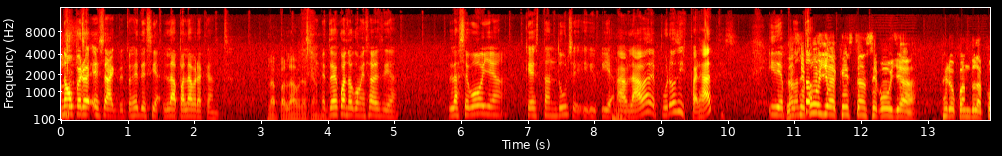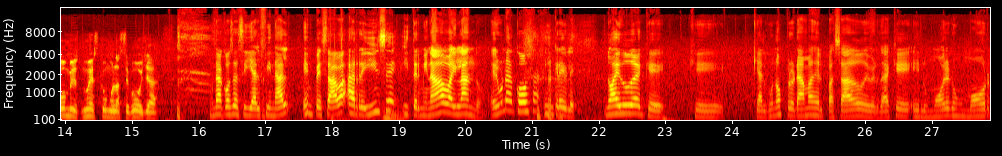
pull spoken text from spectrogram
no, pero exacto. Entonces decía, la palabra canta. La palabra que Entonces cuando comenzaba decía, la cebolla que es tan dulce y, y Mm. hablaba de puros disparates. Y de La pronto cebolla que es tan cebolla, pero cuando la comes no es como la cebolla. una cosa así y al final empezaba a reírse Mm. y terminaba bailando. Era una cosa increíble. No hay duda que, que, que algunos programas del pasado, de verdad que el humor era un humor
